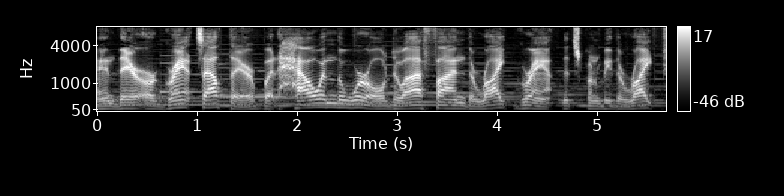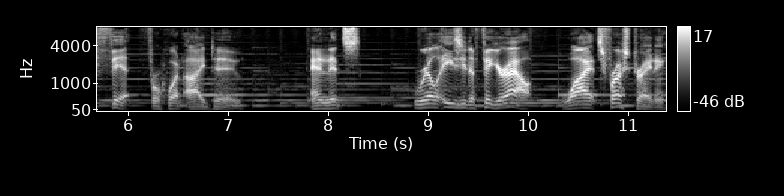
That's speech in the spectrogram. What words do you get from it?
And there are grants out there, but how in the world do I find the right grant that's going to be the right fit for what I do? And it's real easy to figure out why it's frustrating.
